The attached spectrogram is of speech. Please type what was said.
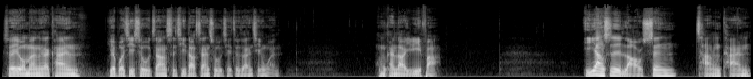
所以我们再看约伯记十五章十七到三十五节这段经文，我们看到以利法一样是老生常谈，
